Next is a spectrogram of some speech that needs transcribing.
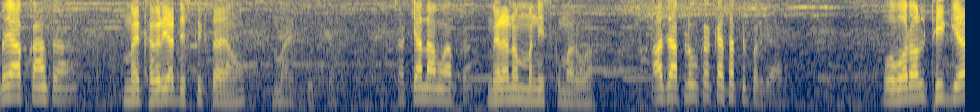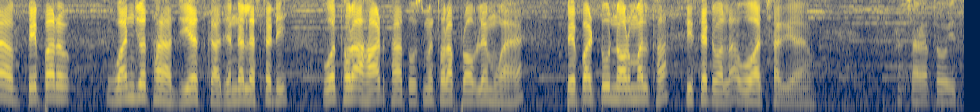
भैया आप कहाँ से आए? मैं खगड़िया डिस्ट्रिक्ट से आया हूँ मैं स्कूल से। अच्छा क्या नाम हुआ आपका? मेरा नाम मनीष कुमार हुआ। आज आप लोगों का कैसा पेपर गया? ओवरऑल ठीक गया। पेपर वन जो था जीएस का जनरल स्टडी वो थोड़ा हार्ड था तो उसमें थोड़ा प्रॉब्लम हुआ है। पेपर टू नॉर्मल था सी सेट वाला वो अच्छा गया है। अच्छा तो इस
